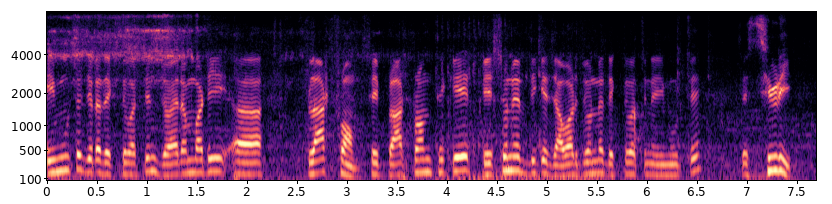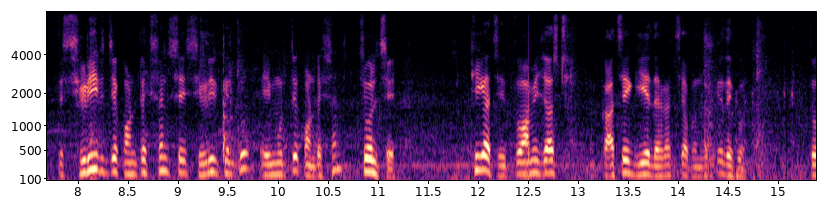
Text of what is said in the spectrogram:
এই মুহূর্তে যেটা দেখতে পাচ্ছেন জয়রামবাটি প্ল্যাটফর্ম, সেই প্ল্যাটফর্ম থেকে স্টেশনের দিকে যাওয়ার জন্য দেখতে পাচ্ছেন এই মুহূর্তে যে সিঁড়ি, যে সিঁড়ির যে কন্ট্রাকশন সেই সিঁড়ির কিন্তু এই মুহূর্তে কন্ট্রাকশন চলছে। ঠিক আছে, তো আমি জাস্ট কাছে গিয়ে দেখাচ্ছি আপনাদেরকে, দেখুন। তো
